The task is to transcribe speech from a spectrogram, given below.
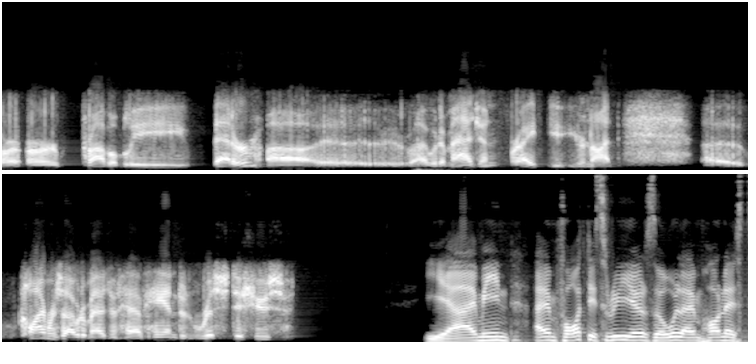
are, are probably better. Uh, I would imagine, right? You, are not uh, climbers. I would imagine have hand and wrist issues. Yeah, I mean, I'm 43 years old. I'm honest.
